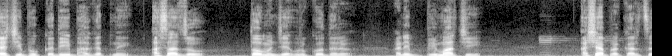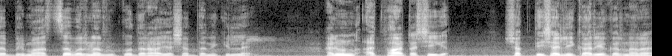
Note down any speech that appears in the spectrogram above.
ज्याची भूक कधीही भागत नाही. असा जो तो म्हणजे वृकोदर. आणि भीमाची अशा प्रकारचं भीमाचं वर्णन वृकोदरा या शब्दाने केलं आहे. आणि म्हणून अफाट अशी शक्तिशाली कार्य करणारा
